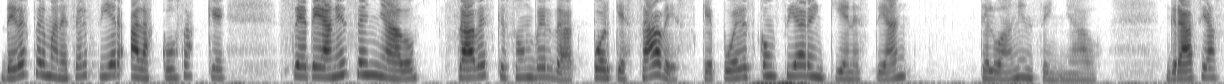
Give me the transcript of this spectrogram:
debes permanecer fiel a las cosas que se te han enseñado, sabes que son verdad, porque sabes que puedes confiar en quienes te han te lo han enseñado. Gracias,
